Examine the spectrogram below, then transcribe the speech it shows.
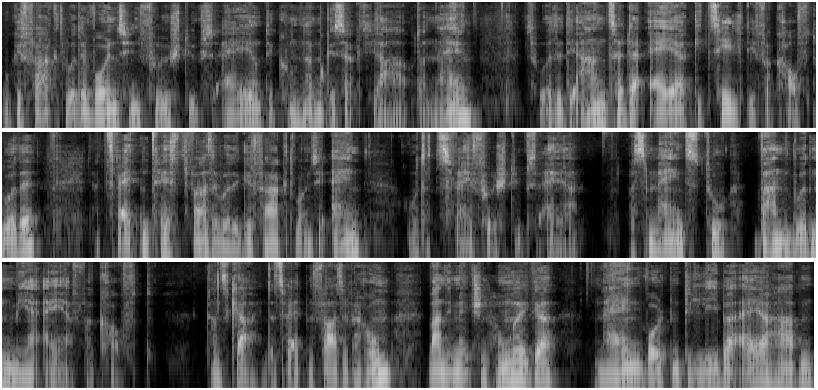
wo gefragt wurde, wollen Sie ein Frühstücksei? Und die Kunden haben gesagt ja oder nein. Es wurde die Anzahl der Eier gezählt, die verkauft wurde. In der zweiten Testphase wurde gefragt, wollen Sie ein oder zwei Frühstückseier? Was meinst du, wann wurden mehr Eier verkauft? Ganz klar, in der zweiten Phase. Warum? Waren die Menschen hungriger? Nein. Wollten die lieber Eier haben?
